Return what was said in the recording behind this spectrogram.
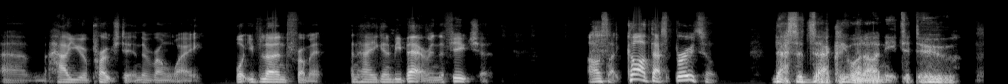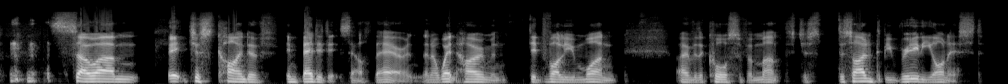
um, how you approached it in the wrong way, what you've learned from it, and how you're going to be better in the future." I was like, "God, that's brutal." That's exactly what I need to do. so um, it just kind of embedded itself there, and then I went home and did volume one over the course of a month. Just decided to be really honest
